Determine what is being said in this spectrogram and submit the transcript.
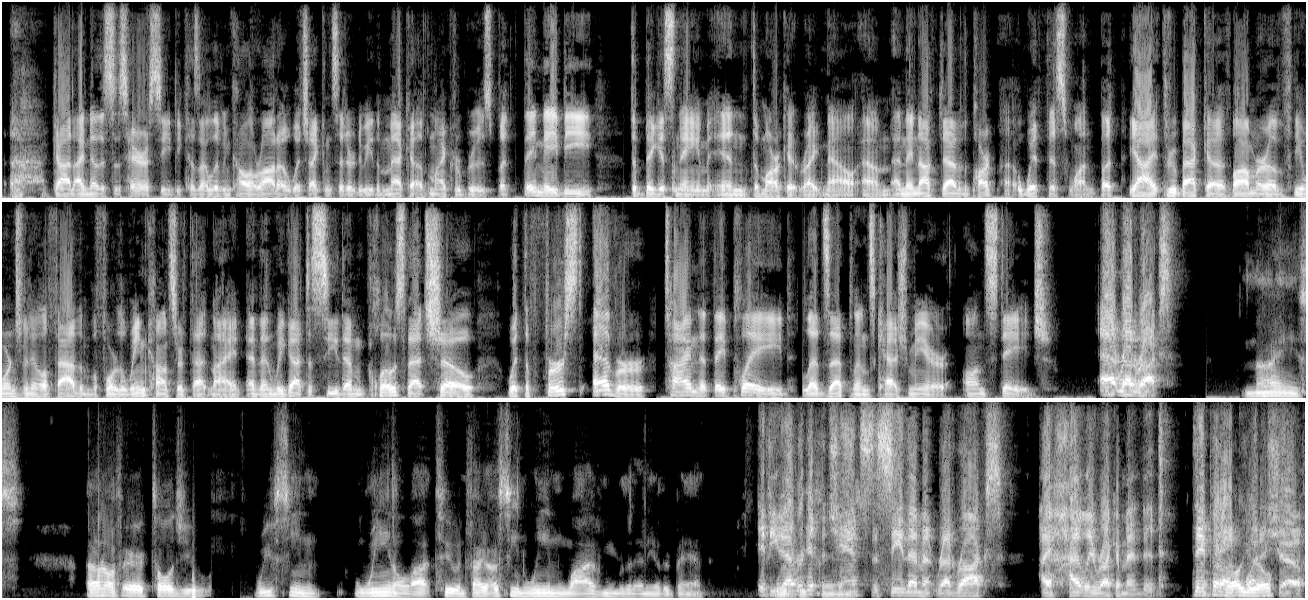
uh, God, I know this is heresy because I live in Colorado, which I consider to be the mecca of microbrews, but they may be the biggest name in the market right now. Um, and they knocked it out of the park uh, with this one. But yeah, I threw back a bomber of the Orange Vanilla Fathom before the Ween concert that night. And then we got to see them close that show with the first ever time that they played Led Zeppelin's Kashmir on stage. At Red Rocks. Nice. I don't know if Eric told you, we've seen Ween a lot too. In fact, I've seen Ween live more than any other band. If you We're ever big get the chance to see them at Red Rocks, I highly recommend it. They put on Well, quite you a show.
